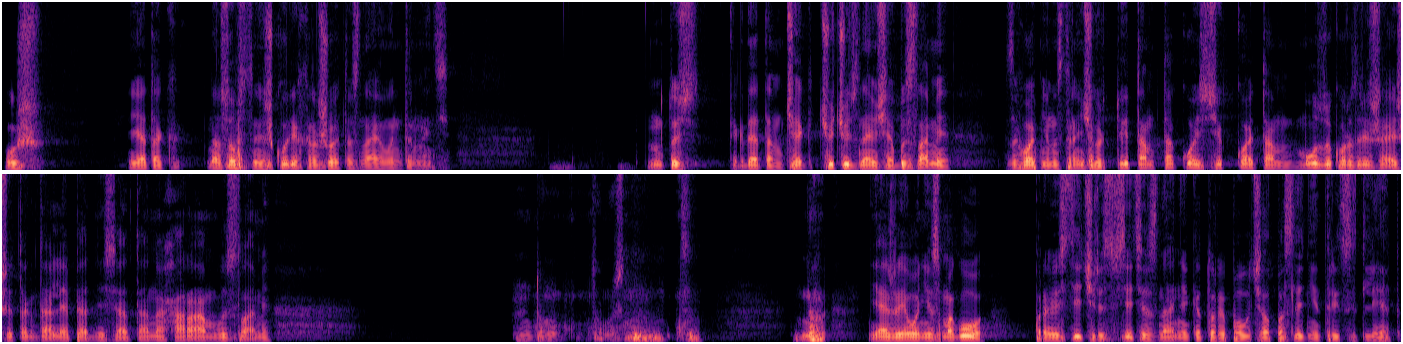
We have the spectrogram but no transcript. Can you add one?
Уж я так на собственной шкуре хорошо это знаю в интернете. Ну, то есть, когда там человек, чуть-чуть знающий об исламе, заходит мне на страничку, говорит, ты там такой секой, там музыку разрешаешь и так далее, 50, она харам в исламе. Ну, думаешь, ну, я же его не смогу провести через все те знания, которые получал последние 30 лет.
